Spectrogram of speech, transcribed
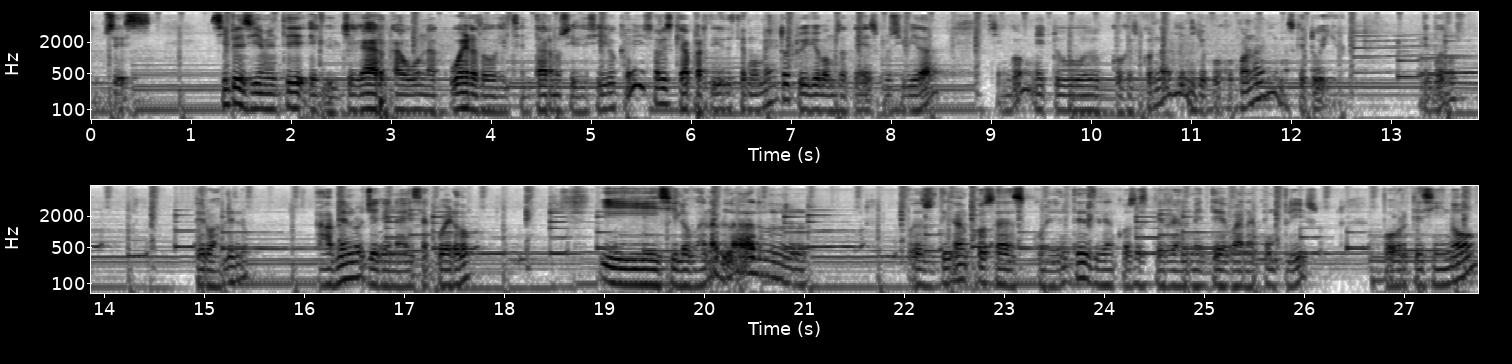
Entonces, simple y sencillamente el llegar a un acuerdo, el sentarnos y decir, ok, sabes que a partir de este momento tú y yo vamos a tener exclusividad, chingón, ni tú coges con nadie, ni yo cojo con nadie, más que tú y yo. De huevos. Pero háblenlo, háblenlo, lleguen a ese acuerdo. Y si lo van a hablar, pues digan cosas coherentes, digan cosas que realmente van a cumplir, porque si no,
